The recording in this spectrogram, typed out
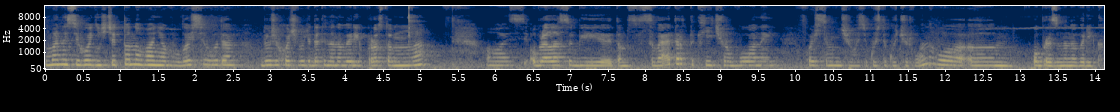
У мене сьогодні ще тонування волосся буде. Дуже хочу виглядати на новий рік просто. Ось, обрала собі там светр такий червоний. Хочеться мені чогось якусь таку червоного ем, образу на новий рік.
